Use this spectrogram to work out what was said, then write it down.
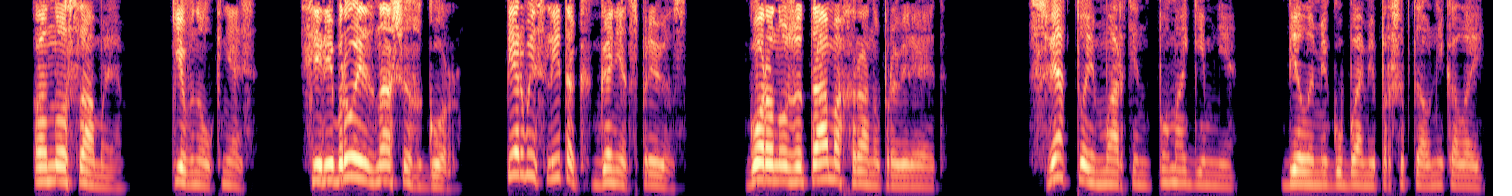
— Оно самое, — кивнул князь. — Серебро из наших гор. Первый слиток гонец привез. Горан уже там охрану проверяет. — Святой Мартин, помоги мне! — белыми губами прошептал Николай. —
